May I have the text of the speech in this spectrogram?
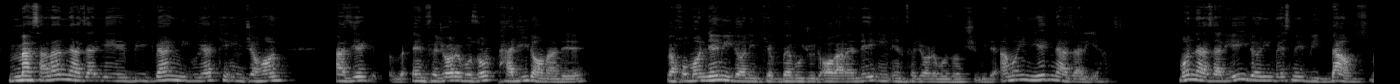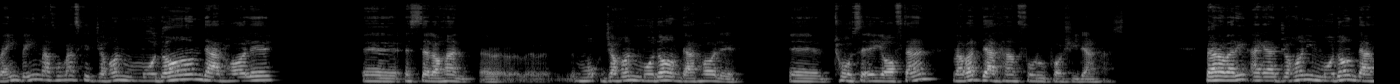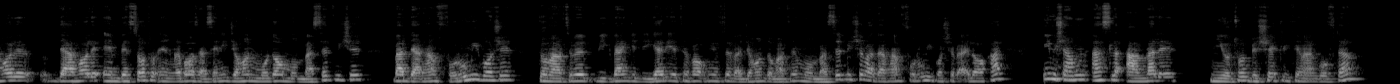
مثلا نظریه بیگ بنگ می‌گوید که این جهان از یک انفجار بزرگ پدید آمده و خب ما نمی‌دانیم که به وجود آورنده این انفجار بزرگ چی بوده. اما این یک نظریه هست. ما نظریه ای داریم به اسم بیگ باونس و این به این مفهوم است که جهان مدام در حال اصطلاحا جهان مدام در حال توسعه یافتن و بعد در هم فرو پاشیدن هست. بنابراین اگر جهانی مدام در حال در حال انبساط و انقباض هست یعنی جهان مدام منبسط میشه بعد در هم فرو می باشه دو مرتبه بیگ بنگ دیگری اتفاق میفته و جهان دو مرتبه منبسط میشه و در هم فرو می باشه و الی آخر این میشه همون اصل اول نیوتن به شکلی که من گفتم.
